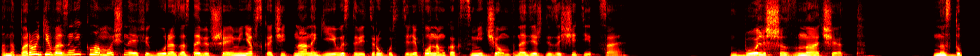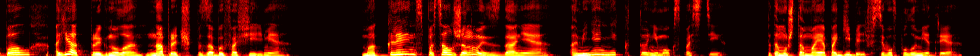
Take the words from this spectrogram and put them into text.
А на пороге возникла мощная фигура, заставившая меня вскочить на ноги и выставить руку с телефоном, как с мечом, в надежде защититься. «Больше, значит...» Наступал, а я отпрыгнула, напрочь позабыв о фильме. Макклейн спасал жену из здания, а меня никто не мог спасти, потому что моя погибель всего в полуметре.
